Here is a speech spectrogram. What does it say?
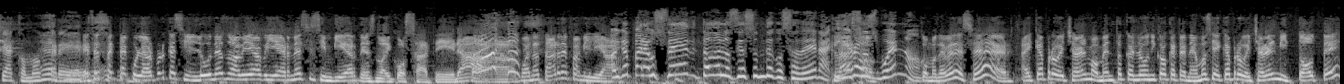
sea, ¿cómo crees? Es espectacular porque sin lunes no había viernes y sin viernes no hay gozadera. Buena tarde, familia. Oiga, para usted todos los días son de gozadera. Claro, Y eso es bueno. Como debe de ser. Hay que aprovechar el momento que es lo único que tenemos y hay que aprovechar el mitote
